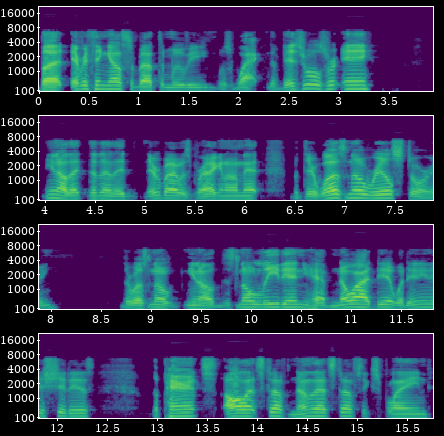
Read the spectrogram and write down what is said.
but everything else about the movie was whack. The visuals were eh. You know that, that, that everybody was bragging on that, but there was no real story. There was no, you know, there's no lead in. You have no idea what any of this shit is. The parents, all that stuff, none of that stuff's explained.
